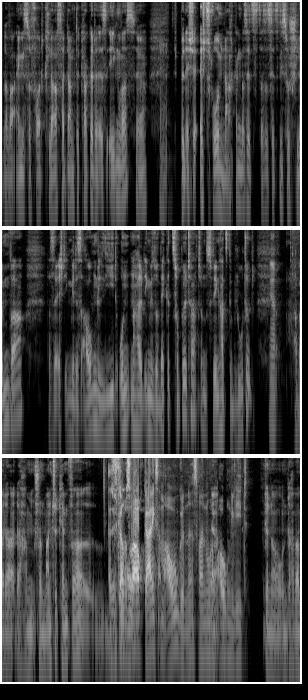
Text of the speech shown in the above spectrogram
da war eigentlich sofort klar: „Verdammte Kacke, da ist irgendwas“, ja. Ja. Ich bin echt echt froh im Nachgang, dass jetzt dass es jetzt nicht so schlimm war, dass er echt irgendwie das Augenlid unten halt irgendwie so weggezuppelt hat und deswegen hat's geblutet. Ja. Aber da da haben schon manche Kämpfer, äh, Also, ich glaube, es war auch gar nichts am Auge, ne? Es war nur am Augenlid. Genau, und aber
